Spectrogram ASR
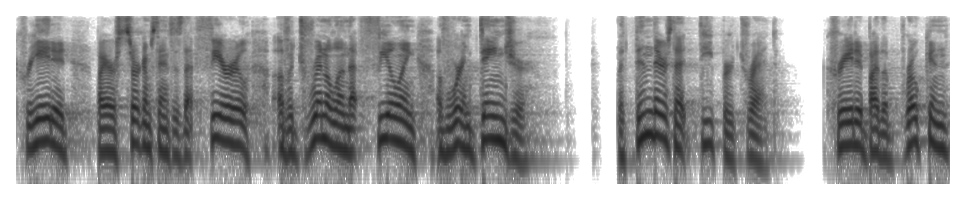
created by our circumstances, that fear of adrenaline, that feeling of we're in danger. But then there's that deeper dread created by the broken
